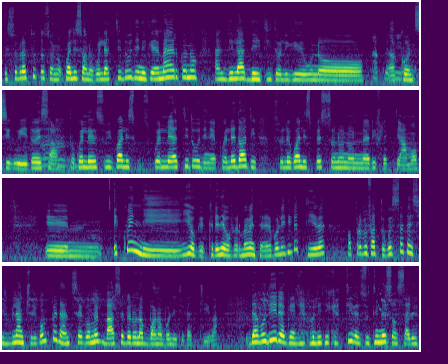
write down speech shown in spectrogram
e soprattutto sono, quali sono quelle attitudini che emergono al di là dei titoli che uno ha conseguito, esatto, quelle, sui quali, quelle attitudini e quelle doti sulle quali spesso noi non riflettiamo. E, ehm, e quindi io che credevo fermamente nelle politiche attive ho proprio fatto questa tesi, il bilancio di competenze come base per una buona politica attiva. Devo dire che le politiche attive su di me sono state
